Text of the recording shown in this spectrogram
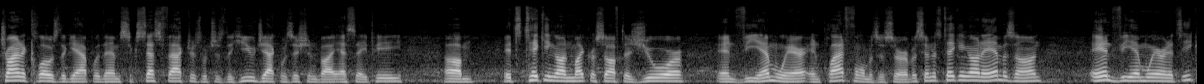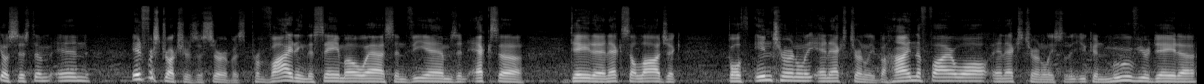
trying to close the gap with them. SuccessFactors, which is the huge acquisition by SAP. Um, it's taking on Microsoft Azure and VMware and platform as a service, and it's taking on Amazon and VMware and its ecosystem in infrastructure as a service, providing the same OS and VMs and Exa data and Exalogic both internally and externally, behind the firewall and externally, so that you can move your data,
